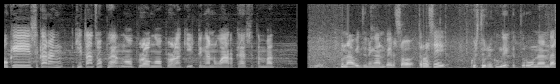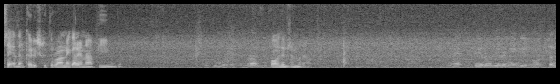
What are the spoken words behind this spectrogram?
Oke sekarang kita coba ngobrol-ngobrol lagi dengan warga setempat Menawi jenengan perso, terus e Gus Dur niku nggih keturunan tasik enten garis keturunane kalian nabi mboten. Oh, enten semerang. Nek pirang-pirangnya nggih ngoten.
